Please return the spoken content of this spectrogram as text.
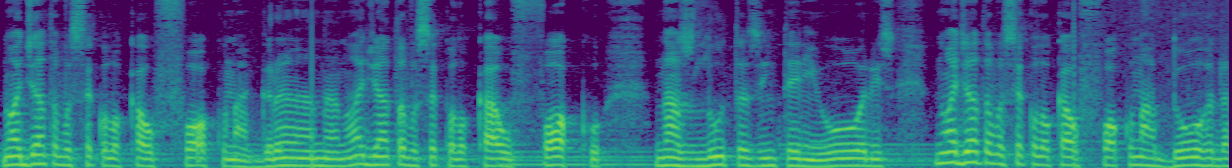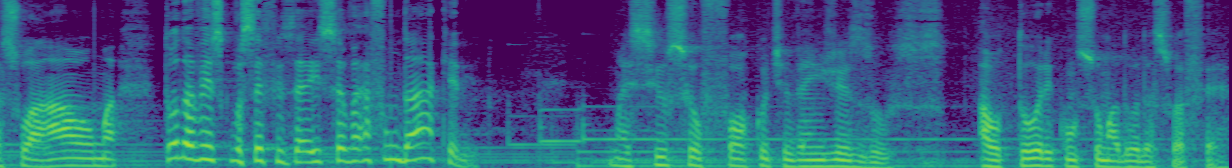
não adianta você colocar o foco na grana, não adianta você colocar o foco nas lutas interiores, não adianta você colocar o foco na dor da sua alma. Toda vez que você fizer isso, você vai afundar, querido. Mas se o seu foco estiver em Jesus, autor e consumador da sua fé,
